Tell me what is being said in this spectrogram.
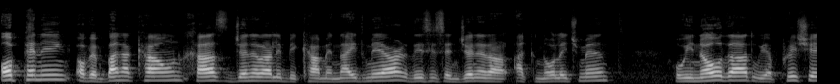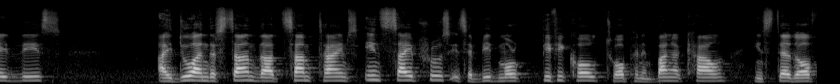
Opening of a bank account has generally become a nightmare. This is a general acknowledgement. We know that, we appreciate this. I do understand that sometimes in Cyprus it's a bit more difficult to open a bank account instead of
